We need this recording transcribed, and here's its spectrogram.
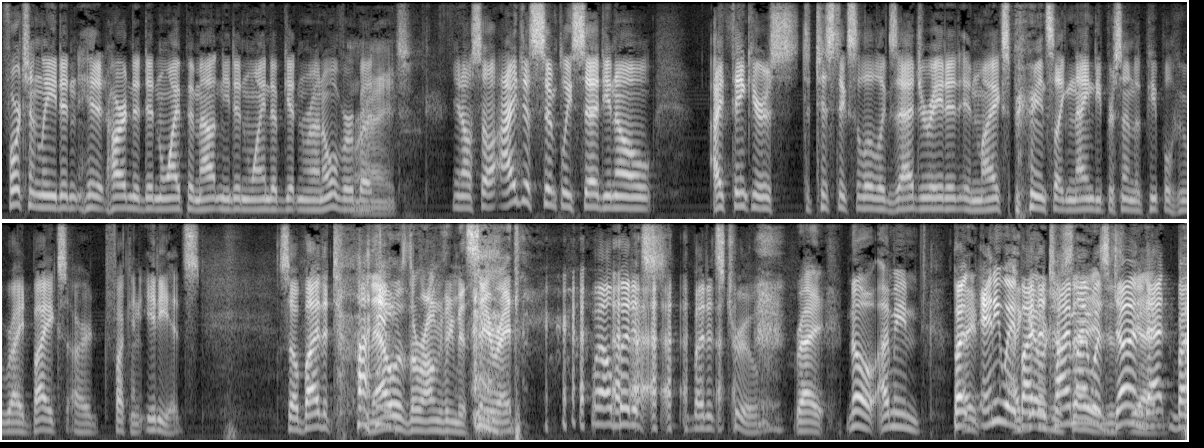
Fortunately, he didn't hit it hard and it didn't wipe him out and he didn't wind up getting run over, but right. you know, so I just simply said, you know, I think your statistics a little exaggerated. In my experience, like 90% of the people who ride bikes are fucking idiots. So by the time That was the wrong thing to say right there. well, but it's but it's true. right. No, I mean. But I- anyway, I by the time I was just- done, yeah, that- by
